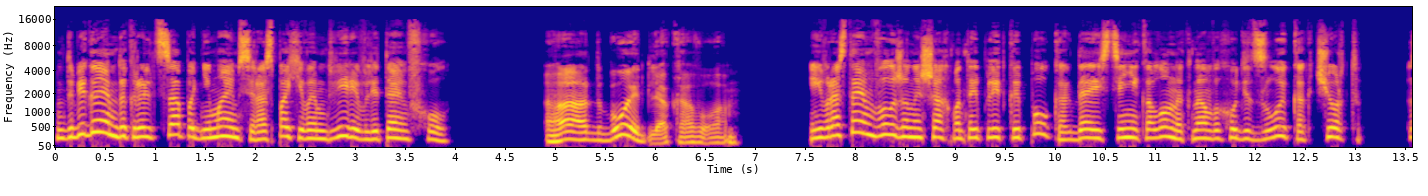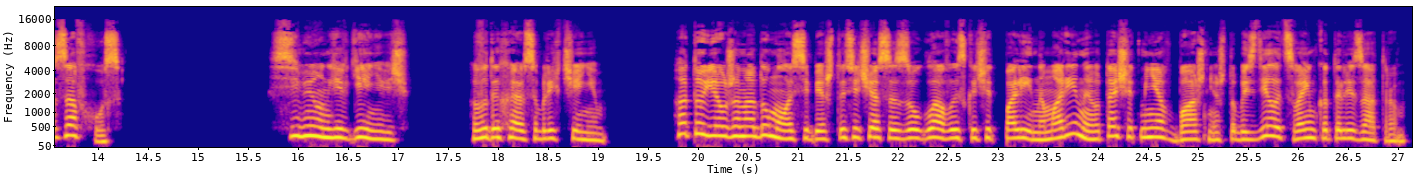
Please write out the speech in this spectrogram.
Добегаем до крыльца, поднимаемся, распахиваем двери, влетаем в холл. «А отбой для кого?» И врастаем в выложенный шахматной плиткой пол, когда из тени колонны к нам выходит злой, как черт, завхоз. «Семен Евгеньевич», — выдыхаю с облегчением, а то я уже надумала себе, что сейчас из-за угла выскочит Полина Марина и утащит меня в башню, чтобы сделать своим катализатором.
